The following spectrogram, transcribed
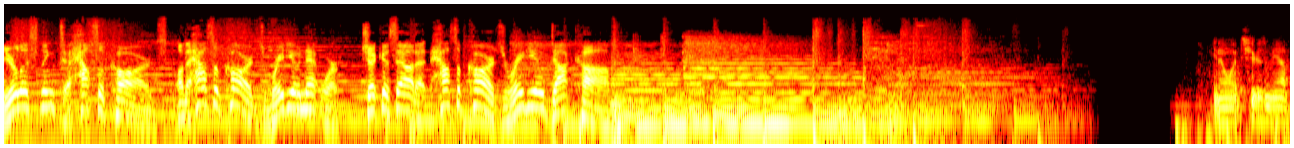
You're listening to House of Cards on the House of Cards Radio Network. Check us out at houseofcardsradio.com. You know what cheers me up?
